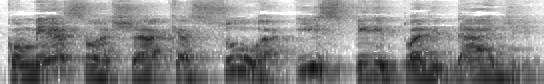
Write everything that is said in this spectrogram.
começam a achar que a sua espiritualidade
